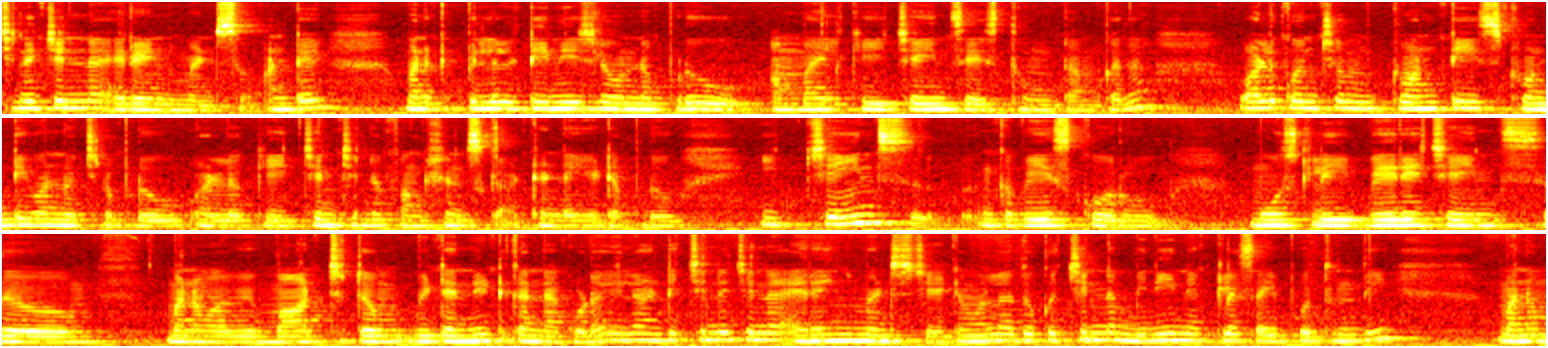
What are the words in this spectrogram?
చిన్న చిన్న అరేంజ్మెంట్స్ అంటే మనకి పిల్లలు టీనేజ్లో ఉన్నప్పుడు అమ్మాయిలకి చైన్స్ వేస్తూ ఉంటాం కదా వాళ్ళు కొంచెం ట్వంటీస్ ట్వంటీ వన్ వచ్చినప్పుడు వాళ్ళకి చిన్న చిన్న ఫంక్షన్స్కి అటెండ్ అయ్యేటప్పుడు ఈ చైన్స్ ఇంకా వేసుకోరు. మోస్ట్లీ వేరే చైన్స్ మనం అవి మార్చటం వీటన్నిటికన్నా కూడా ఇలాంటి చిన్న చిన్న అరేంజ్మెంట్స్ చేయటం వల్ల అదొక చిన్న మినీ నెక్లెస్ అయిపోతుంది. మనం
